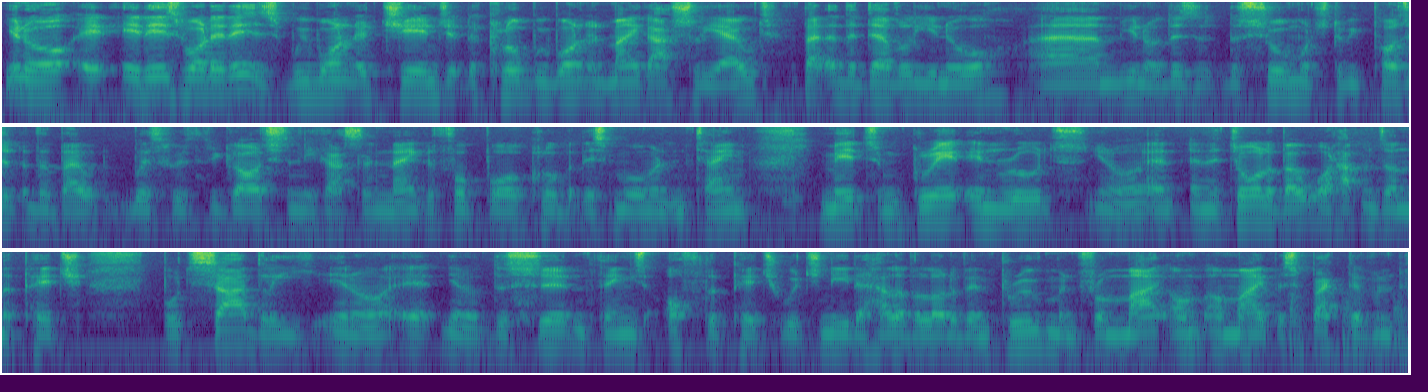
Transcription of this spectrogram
you know, it, it is what it is. We wanted change at the club. We wanted Mike Ashley out. Better the devil you know. Um, you know, there's there's so much to be positive about with with regards to Newcastle United Football Club at this moment in time. Made some great inroads. You know, and, and it's all about what happens on the pitch. But sadly, you know, it, you know, there's certain things off the pitch which need a hell of a lot of improvement from my on, on my perspective. And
